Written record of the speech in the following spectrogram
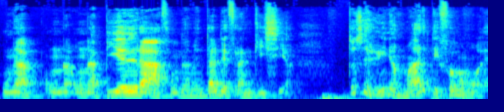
una, una- una piedra fundamental de franquicia. Entonces vino Smart y fue como... Eh,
